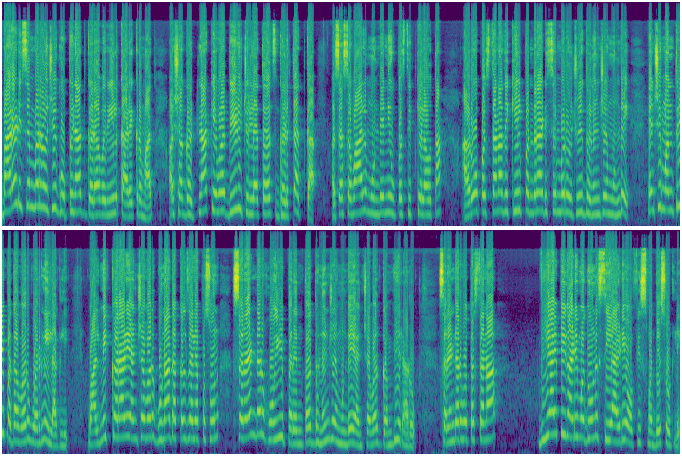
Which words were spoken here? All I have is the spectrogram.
बारा डिसेंबर रोजी गोपीनाथ गडावरील कार्यक्रमात अशा घटना केवळ बीड जिल्ह्यातच घडतात का? असा सवाल मुंडेंनी उपस्थित केला होता. आरोप असताना देखील पंधरा डिसेंबर रोजी धनंजय मुंडे यांची मंत्रीपदावर वर्णी लागली. वाल्मिक कराड यांच्यावर गुन्हा दाखल झाल्यापासून सरेंडर होईपर्यंत धनंजय मुंडे यांच्यावर गंभीर आरोप. सरेंडर होत असताना व्ही आय पी गाडीमधून सीआयडी ऑफिसमध्ये सोडले.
